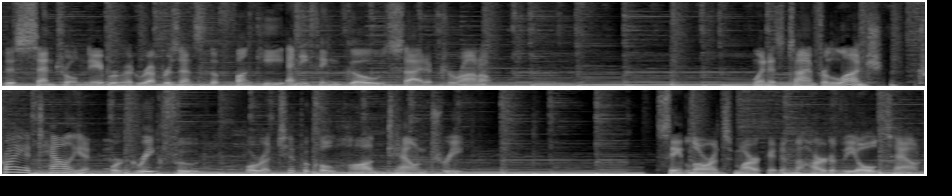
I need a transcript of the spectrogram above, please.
This central neighborhood represents the funky anything goes side of Toronto. When it's time for lunch, try Italian or Greek food or a typical Hogtown treat. St. Lawrence Market in the heart of the Old Town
